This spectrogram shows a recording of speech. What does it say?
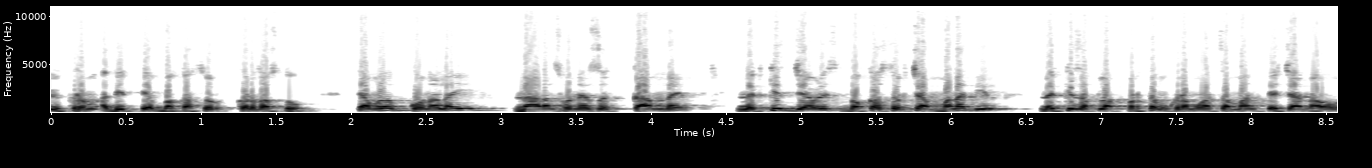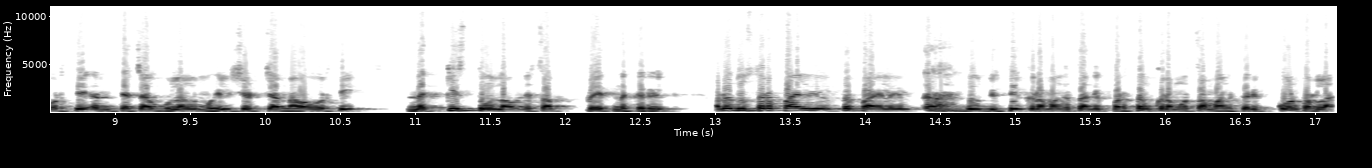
विक्रम आदित्य बकासूर करत असतो. त्यामुळे कोणालाही नाराज होण्याचं काम नाही. नक्कीच ज्यावेळेस बकासूरच्या मनात येईल नक्कीच आपला प्रथम क्रमांकाचा मान त्याच्या नावावरती आणि त्याच्या गुलाल मोहिल शेठच्या नावावरती नक्कीच तो लावण्याचा प्रयत्न करेल. आता दुसरं पाहायला गेलं तर पाहायला गेलं जो द्वितीय क्रमांकाचा आणि प्रथम क्रमांकाचा मानकरी कोण ठरला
